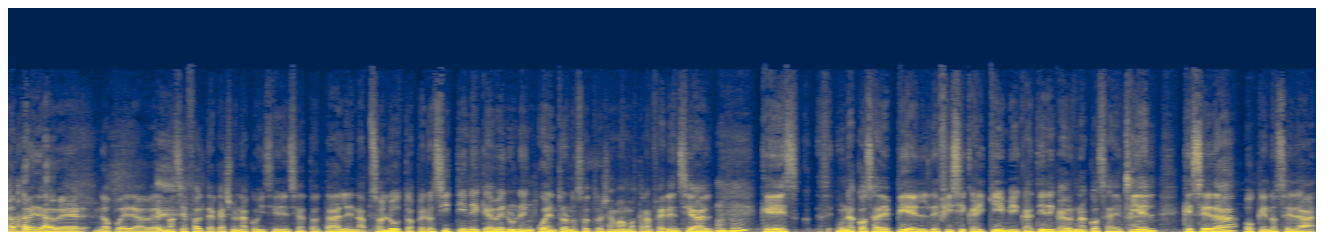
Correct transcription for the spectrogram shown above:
no puede haber, no puede haber, no hace falta que haya una coincidencia total en absoluto, pero sí tiene que haber un encuentro, nosotros llamamos transferencial, que es una cosa de piel, de física y química, tiene que haber una cosa de piel que se da o que no se da.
